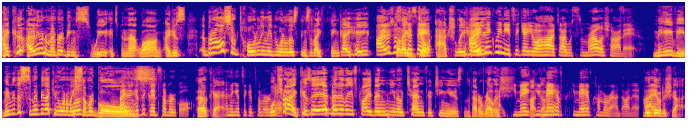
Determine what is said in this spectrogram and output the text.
I could. I don't even remember it being sweet. It's been that long. I just, but it also totally maybe one of those things that I think I hate, I was just but going I to say, don't actually hate. I think we need to get you a hot dog with some relish on it. Maybe, maybe this, maybe that can be one of my Well, summer goals. I think it's a good summer goal. Okay, I think it's a good summer we'll goal. try because admittedly it's probably been you know 10, 15 years since I've had a Okay, relish. You may you dog. may have you may have come around on it. We'll I, give it a shot.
